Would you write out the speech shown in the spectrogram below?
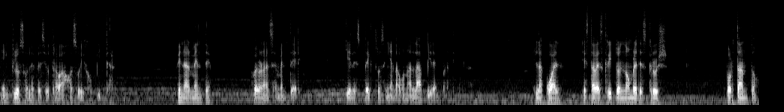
e incluso le ofreció trabajo a su hijo Peter. Finalmente, fueron al cementerio y el espectro señalaba una lápida en particular, la cual estaba escrito el nombre de Scrooge. Por tanto,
